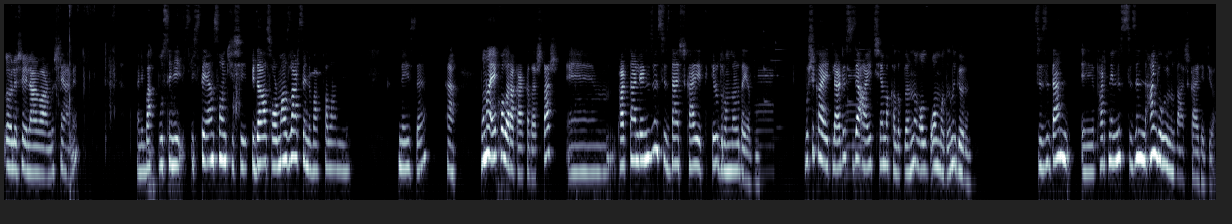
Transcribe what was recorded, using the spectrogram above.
öyle şeyler varmış yani? Hani bak bu seni isteyen son kişi. Bir daha sormazlar seni bak falan diye. Neyse. Ha. Buna ek olarak arkadaşlar partnerlerinizin sizden şikayet ettikleri durumları da yazın. Bu şikayetlerde size ait şema kalıplarının olup olmadığını görün. Sizden e, partneriniz sizin hangi huyunuzdan şikayet ediyor?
